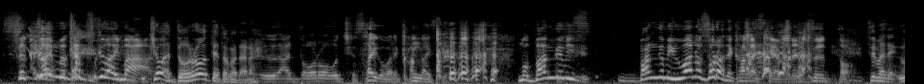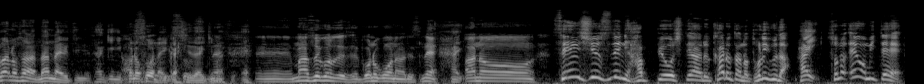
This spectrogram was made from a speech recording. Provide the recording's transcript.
すっごいムカつくわ今。今日はドローってとこだな。うわドロー。落ち最後まで考えてた。もう番組番組上の空で考えてたよ俺ずっと。すいません上の空なんないうちに先にこのコーナー行かせていただきます。えーまあそういうことですねこのコーナーはですね、はい。あのー先週すでに発表してあるカルタの取り札、はい。その絵を見て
